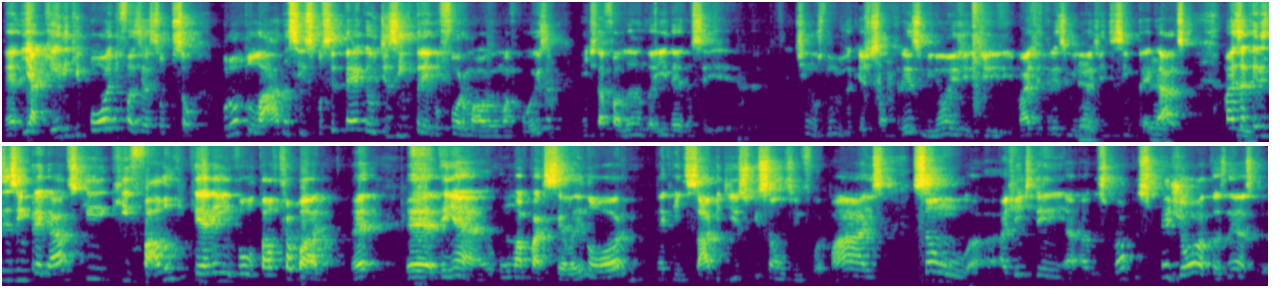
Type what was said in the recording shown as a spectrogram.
Né? E aquele que pode fazer essa opção. Por outro lado, assim, se você pega o desemprego formal é uma coisa, a gente está falando aí, né, não sei, tinha uns números aqui, acho que são 13 milhões de, de mais de 13 milhões é. de desempregados, mas é. aqueles desempregados que, que falam que querem voltar ao trabalho, né? É, tem uma parcela enorme, né, que a gente sabe disso, que são os informais, são, a, gente tem os próprios PJs, né, as,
